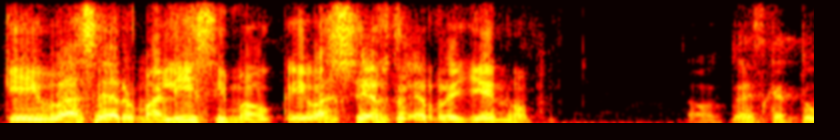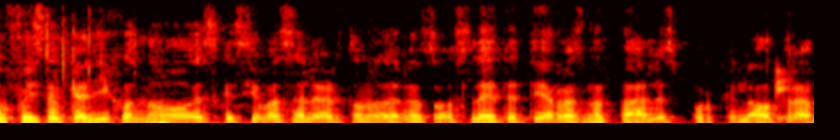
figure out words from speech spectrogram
que iba a ser malísima o que iba a ser de relleno. No, es que tú fuiste el que dijo, no, es que si vas a leerte una de las dos, léete tierras natales, porque la otra...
